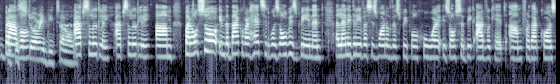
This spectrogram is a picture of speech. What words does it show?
that Bravo. the story be told. Absolutely, absolutely. Um, but also in the back of our heads, it was always been, and Eleni Drivas is one of those people who were, is also a big advocate um, for that cause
